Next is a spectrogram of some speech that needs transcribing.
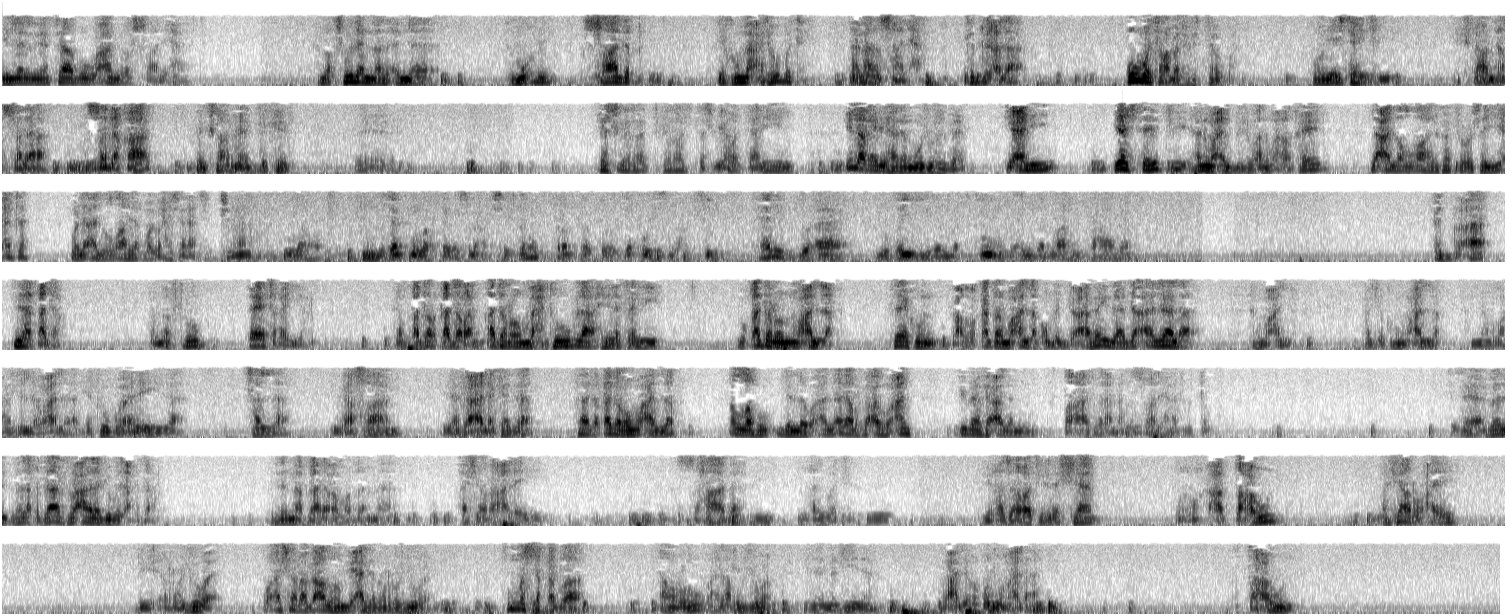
إلا الذين تابوا وعملوا الصالحات. المقصود أن أن المؤمن الصادق يكون مع توبته أعمالا صالحة تدل على قوة رغبته في التوبة وهو يجتهد في إكثار من الصلاة الصدقات إكثار من الذكر كثرة التسبيح والتهليل إلى غير هذا من وجوه البر يعني يجتهد في أنواع البر وأنواع الخير لعل الله يكفر سيئته ولعل الله يقبل حسناته. سبحانه الله. جزاكم الله خيرا سماحة الشيخ له يقول سماحة الشيخ هل الدعاء يغير المكتوب عند الله تعالى؟ الدعاء من القدر. والمكتوب لا يتغير. القدر قدرا. قدر محتوب لا حيلة فيه. وقدر معلق. فيكون بعض القدر معلق بالدعاء فإذا دعا زال المعلق. قد يكون معلق. أن الله جل وعلا يتوب عليه إذا صلى إذا صام إذا فعل كذا. هذا قدر معلق الله جل وعلا يرفعه عنه بما فعل من الطاعات والأعمال الصالحات والتوبة. فالأقدار تعالج بالأقدار. مثل ما قال عمر لما أشار عليه الصحابة في غزوة في غزواته إلى الشام ووقع الطاعون أشاروا عليه بالرجوع وأشار بعضهم بعدم الرجوع ثم استقر أمره على الرجوع إلى المدينة وعدم القدوم على الطاعون.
